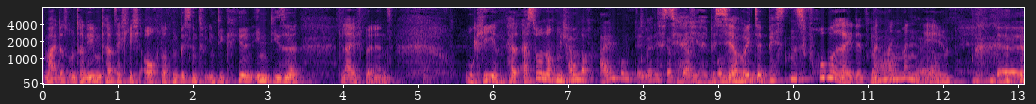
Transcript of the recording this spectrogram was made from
mal, das Unternehmen tatsächlich auch dort ein bisschen zu integrieren in diese Life-Balance. Okay, Ha- hast du noch einen Ich habe Punkt? noch einen Punkt, den würde ich ganz ja, gerne. ja, du bist ja heute bestens vorbereitet. Mann, Ja, Mann, Mann, ey. äh,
